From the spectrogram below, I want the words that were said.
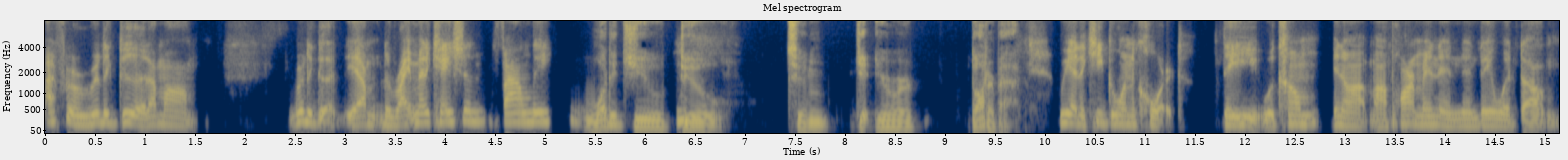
I feel really good. I'm um really good. Yeah, I'm the right medication finally. What did you do to get your daughter back? We had to keep going to court. They would come, you know, my apartment and then they would um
